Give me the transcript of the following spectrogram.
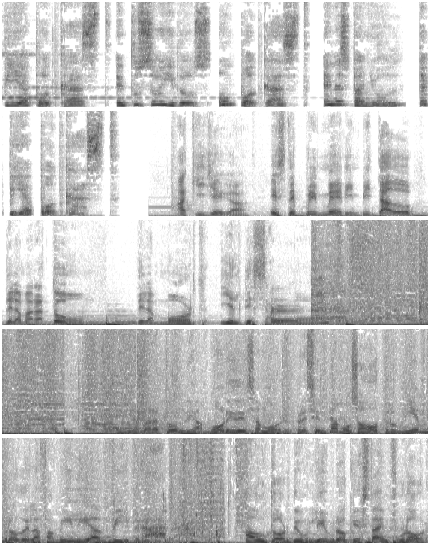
Pia Podcast, en tus oídos, un podcast en español de Pia Podcast. Aquí llega este primer invitado de la maratón del amor y el desamor. En la maratón de amor y desamor presentamos a otro miembro de la familia Vibra. Autor de un libro que está en furor.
